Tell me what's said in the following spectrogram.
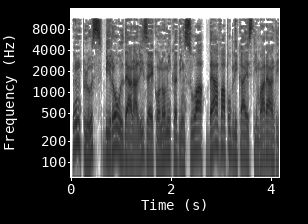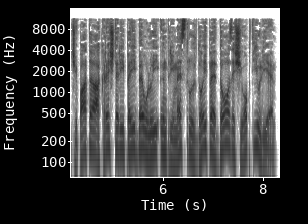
În plus, Biroul de Analiză Economică din SUA, BEA, va publica estimarea anticipată a creșterii PIB-ului în trimestrul 2 pe 28 iulie.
